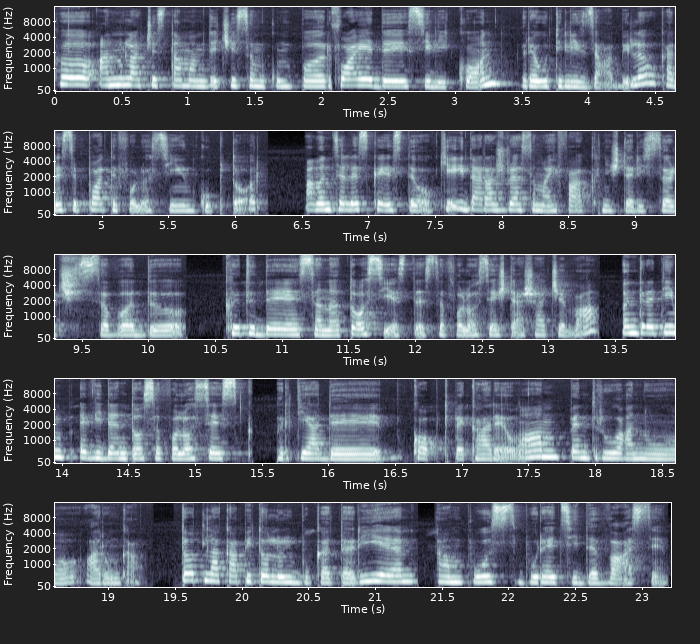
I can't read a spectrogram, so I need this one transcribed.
că anul acesta m-am decis să-mi cumpăr foaie de silicon reutilizabilă, care se poate folosi în cuptor. Am înțeles că este ok, dar aș vrea să mai fac niște research să văd uh, cât de sănătos este să folosești așa ceva. Între timp, evident, o să folosesc hârtia de copt pe care o am pentru a nu o arunca. Tot la capitolul bucătărie am pus bureții de vase.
